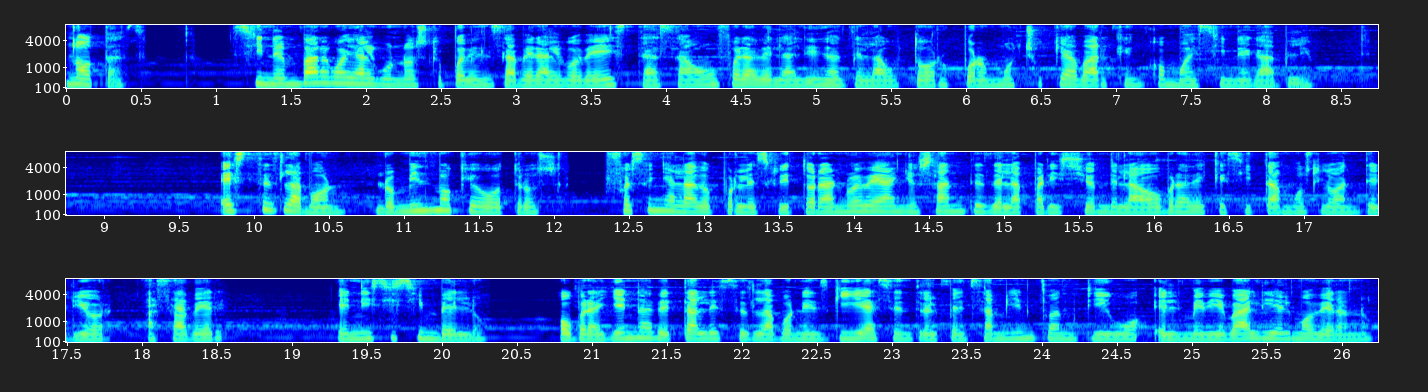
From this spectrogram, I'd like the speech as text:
Notas. Sin embargo, hay algunos que pueden saber algo de estas aún fuera de las líneas del autor, por mucho que abarquen como es innegable. Este eslabón, lo mismo que otros, fue señalado por la escritora nueve años antes de la aparición de la obra de que citamos lo anterior, a saber, Enisis sin velo, obra llena de tales eslabones guías entre el pensamiento antiguo, el medieval y el moderno,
